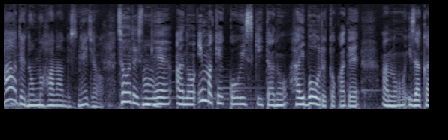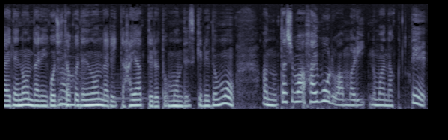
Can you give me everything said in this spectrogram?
バーで飲む派なんですねじゃあ。そうですね、あの今結構ウイスキーってあのハイボールとかであの居酒屋で飲んだりご自宅で飲んだりって流行ってると思うんですけれども、あの私はハイボールはあんまり飲まなくて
